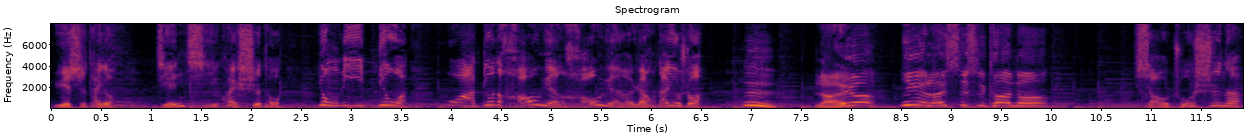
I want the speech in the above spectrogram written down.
于是他又捡起一块石头，用力一丢啊。哇，丢得好远好远啊！然后他又说：“嗯，来呀，你也来试试看呢。”小厨师呢，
